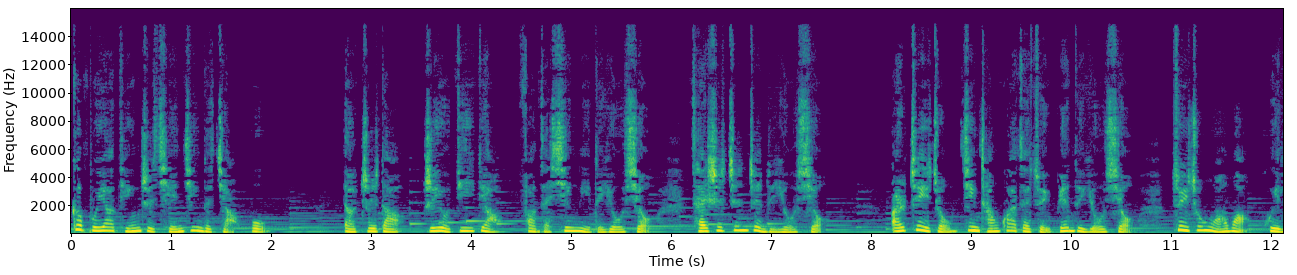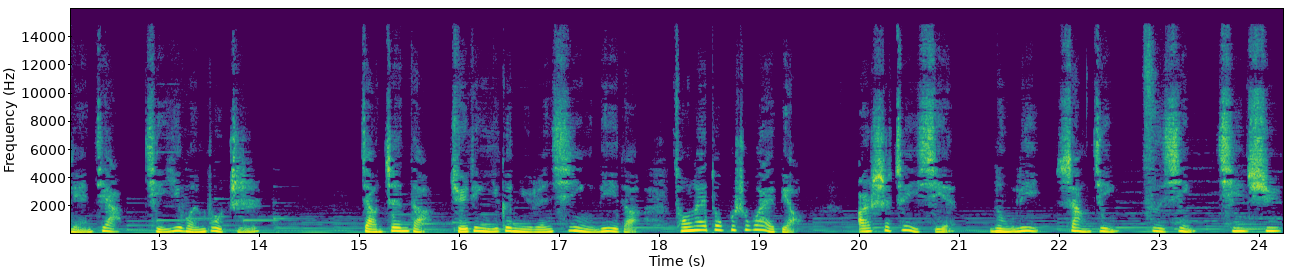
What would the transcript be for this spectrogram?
更不要停止前进的脚步。要知道，只有低调放在心里的优秀，才是真正的优秀。而这种经常挂在嘴边的优秀，最终往往会廉价且一文不值。讲真的，决定一个女人吸引力的，从来都不是外表。而是这些努力、上进、自信、谦虚。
